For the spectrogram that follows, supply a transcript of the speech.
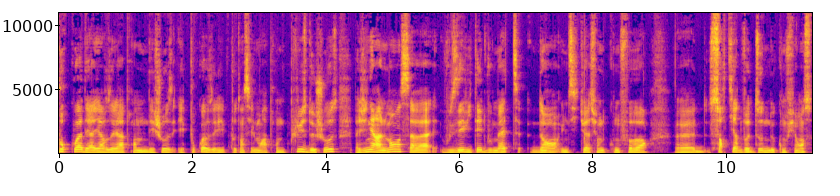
pourquoi derrière vous allez apprendre des choses et pourquoi vous allez potentiellement apprendre plus de choses, bah, généralement ça va vous éviter de vous mettre dans une situation de confort, euh, sortir de votre zone de confiance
